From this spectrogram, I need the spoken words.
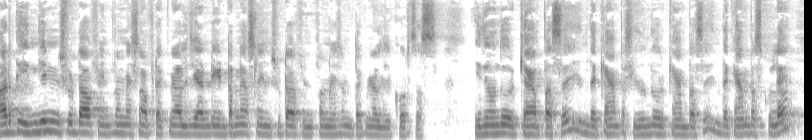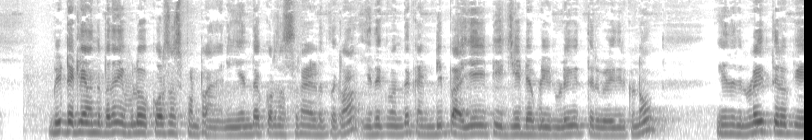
அடுத்து Indian institute of information of technology and international institute of information technology courses. இது வந்து ஒரு கேம்பஸ். இந்த கேம்பஸ் இது வந்து ஒரு கேம்பஸ். இந்த கேம்பஸ்க்குள்ளே பிடெக்லேயே வந்து பார்த்தீங்கன்னா இவ்வளோ கோர்சஸ் பண்ணுறாங்க நீங்கள் எந்த கோர்சஸ்லாம் எடுத்துக்கலாம். இதுக்கு வந்து கண்டிப்பாக ஐஐடி ஜேடபிள்யூ நுழைவுத் தேர்வு எழுதியிருக்கணும். இது நுழைவுத்தேர்வுக்கு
